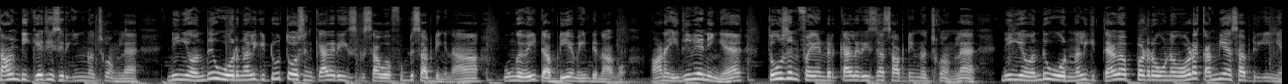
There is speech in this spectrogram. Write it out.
செவன்ட்டி கேஜிஸ் இருக்கீங்கன்னு வச்சுக்கோங்களேன். நீங்கள் வந்து ஒரு நாளைக்கு டூ தௌசண்ட் கேலரிஸ்க்கு சா ஃபுட்டு சாப்பிட்டீங்கன்னா உங்கள் வெயிட் அப்படியே மெயின்டைன் ஆகும். ஆனால் இதுவே நீங்கள் தௌசண்ட் ஃபைவ் ஹண்ட்ரட் கேலரிஸ் தான் சாப்பிட்டீங்கன்னு வச்சுக்கோங்களேன். நீங்கள் வந்து ஒரு நாளைக்கு தேவைப்படுற உணவோட கம்மியாக சாப்பிட்ருக்கீங்க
